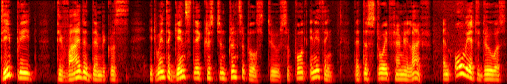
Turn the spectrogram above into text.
deeply divided them because it went against their Christian principles to support anything that destroyed family life. And all we had to do was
